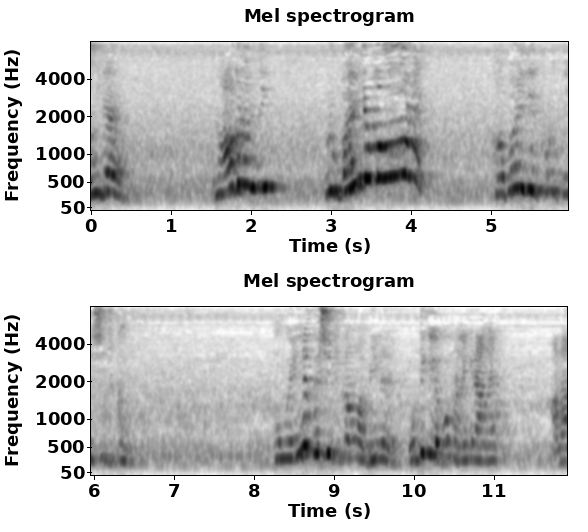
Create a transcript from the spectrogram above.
அங்க நாகநந்தி ஒரு பயங்கரமான கபாலிகை கூட பேசிட்டு இருக்காரு. அவங்க என்ன பேசிட்டு இருக்காங்க அப்படின்னு ஒட்டுக்கு எப்போ நினைக்கிறாங்க. ஆனா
